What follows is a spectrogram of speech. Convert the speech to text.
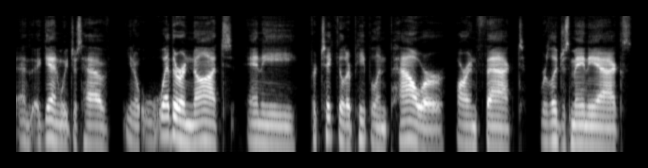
And again, we just have, you know, whether or not any particular people in power are in fact religious maniacs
